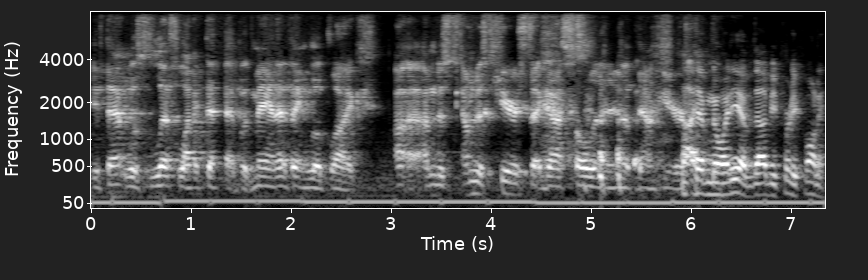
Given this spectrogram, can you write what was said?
if that was left like that, but man, that thing looked like. I, am just I'm just curious that guy sold it up down here. I have no idea, but that'd be pretty funny.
